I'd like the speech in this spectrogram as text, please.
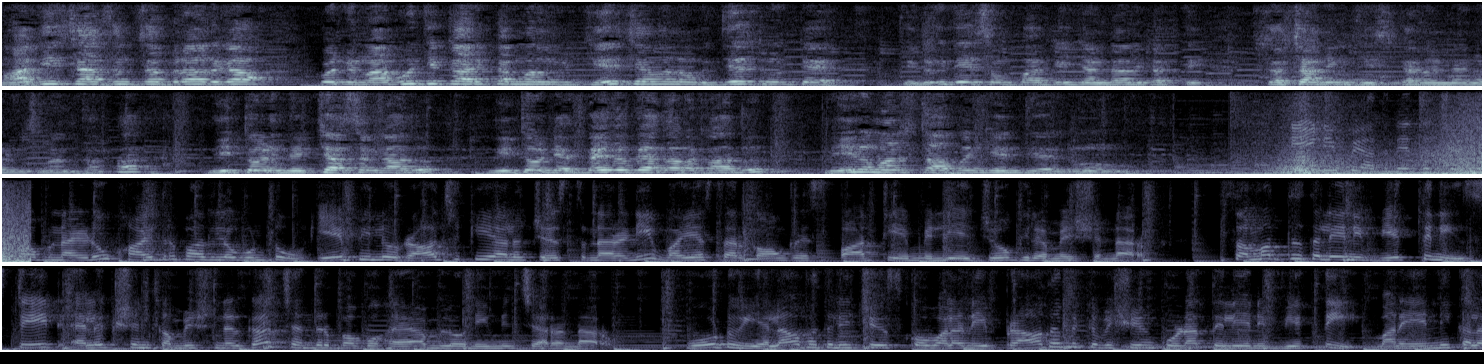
మాజీ శాసనసభ్యురాలుగా కొన్ని అభివృద్ధి కార్యక్రమాలు మేము చేసేమన్న ఉద్దేశం ఉంటే తెలుగుదేశం పార్టీ జెండాను కట్టి శ్మశానికి తీసుకెళ్ళండి నేను అడుగుతున్నాను తప్ప మీతోటి వ్యత్యాసం కాదు మీతోటి అభ్యర్థ భేదాలు కాదు నేను మనస్తాపం చెందాను. టీడీపీ అధినేత చంద్రబాబు నాయుడు హైదరాబాద్లో ఉంటూ ఏపీలో రాజకీయాలు చేస్తున్నారని YSR Congress party MLA Jogi Ramesh అన్నారు. సమర్థత లేని వ్యక్తిని స్టేట్ ఎలక్షన్ కమిషనర్గా చంద్రబాబు హయాంలో నియమించారన్నారు. ఓటు ఎలా బదిలీ చేసుకోవాలనే ప్రాథమిక విషయం కూడా తెలియని వ్యక్తి మన ఎన్నికల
